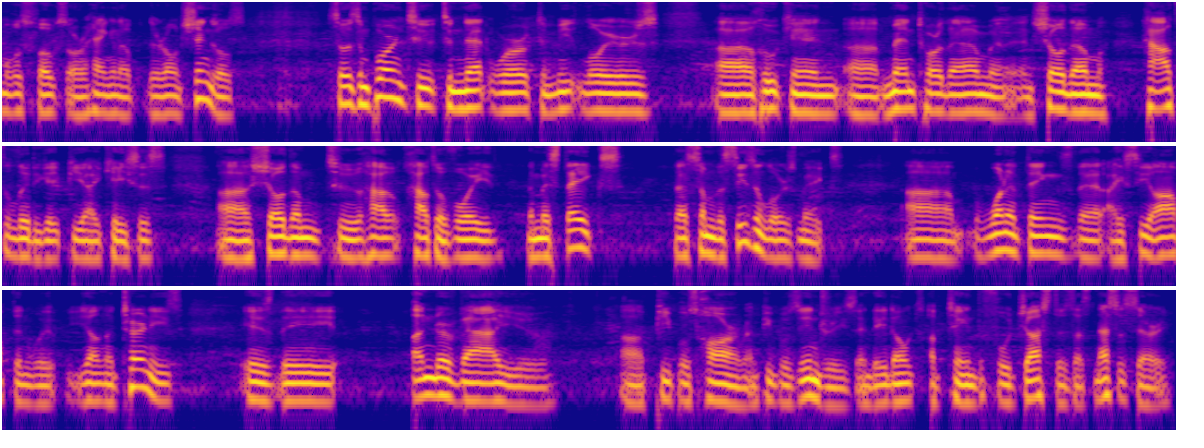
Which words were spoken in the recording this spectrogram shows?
most folks are hanging up their own shingles. So it's important to to network, to meet lawyers uh, who can uh, mentor them and, and, show them how to litigate PI cases, uh, show them to how how to avoid the mistakes that some of the seasoned lawyers makes. Um, one of the things that I see often with young attorneys is they undervalue uh, people's harm and people's injuries, and they don't obtain the full justice that's necessary.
